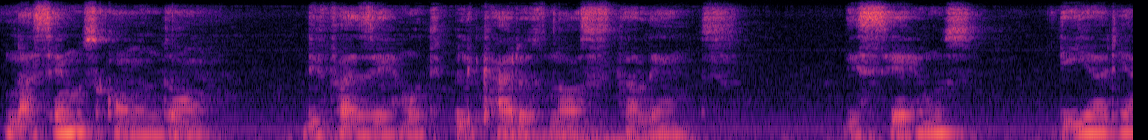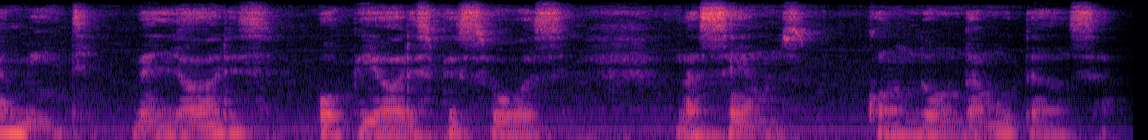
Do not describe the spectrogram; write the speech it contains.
Nascemos com o dom de fazer multiplicar os nossos talentos, de sermos diariamente melhores ou piores pessoas. Nascemos com o dom da mudança.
